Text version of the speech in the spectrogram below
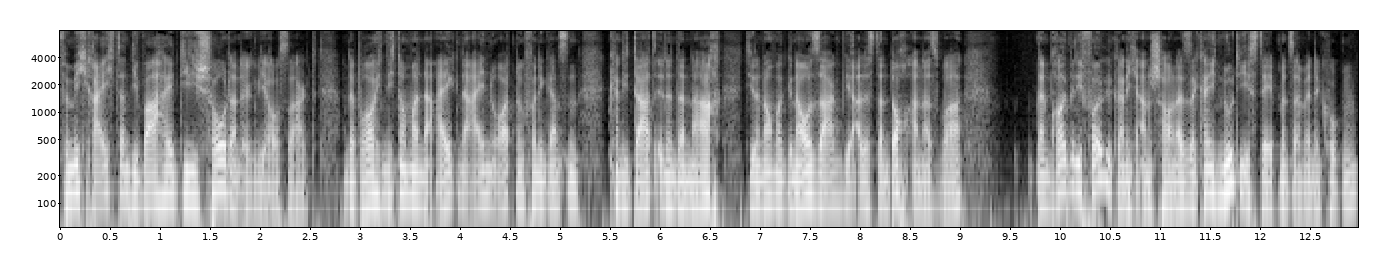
Für mich reicht dann die Wahrheit, die die Show dann irgendwie aussagt. Und da brauche ich nicht nochmal eine eigene Einordnung von den ganzen KandidatInnen danach, die dann nochmal genau sagen, wie alles dann doch anders war dann brauche ich mir die Folge gar nicht anschauen. Also dann kann ich nur die Statements am Ende gucken.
